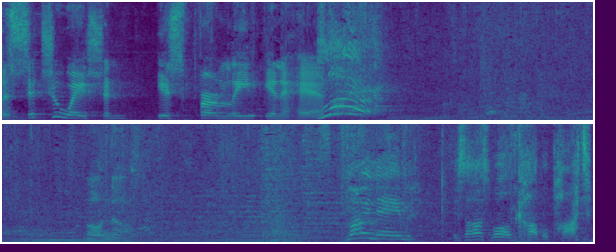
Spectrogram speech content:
The situation is firmly in hand. Liar! Oh no. My name is Oswald Cobblepot.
